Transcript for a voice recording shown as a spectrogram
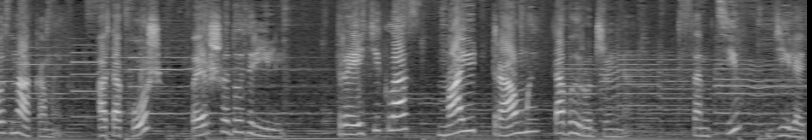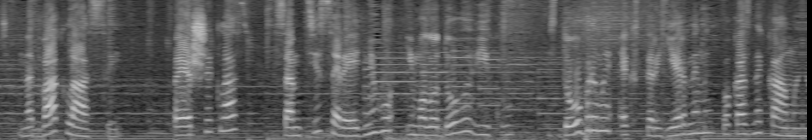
ознаками, а також першодозрілі. Третій клас мають травми та виродження. Самців ділять на два класи. Перший клас самці середнього і молодого віку з добрими екстер'єрними показниками.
